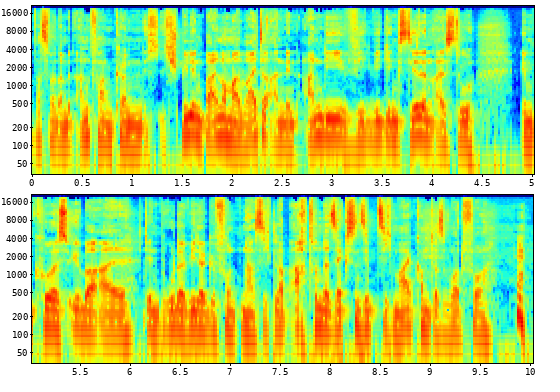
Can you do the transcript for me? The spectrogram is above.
was wir damit anfangen können. Ich, ich spiele den Ball nochmal weiter an den Andi. Wie, wie ging es dir denn, als du im Kurs überall den Bruder wiedergefunden hast? Ich glaube, 876 Mal kommt das Wort vor.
